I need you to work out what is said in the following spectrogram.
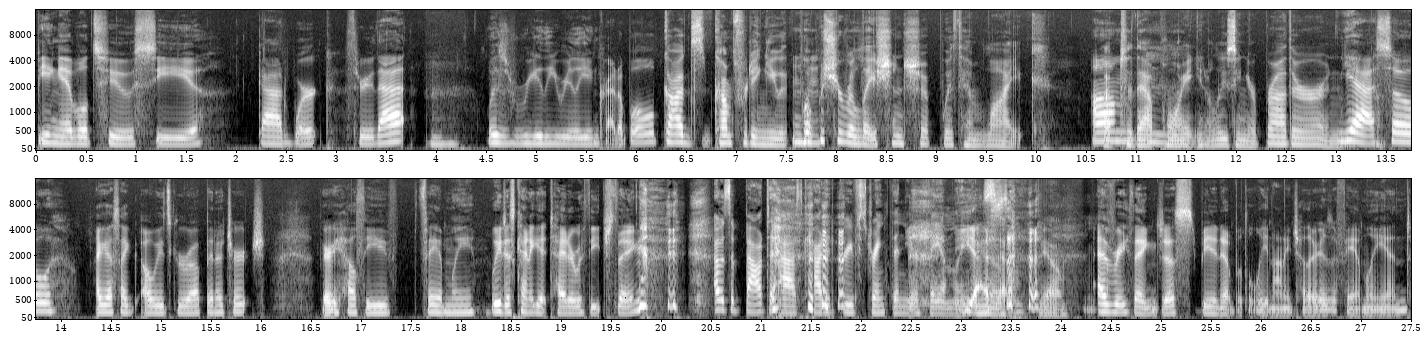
being able to see God work through that was really, really incredible. God's comforting you. What Mhm. was your relationship with Him like Um, up to that mm. point? You know, losing your brother and Yeah, so I guess I always grew up in a church, very healthy family. We just kind of get tighter with each thing. I was about to ask, how did grief strengthen your family? Yes. So- yeah. Everything, just being able to lean on each other as a family and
